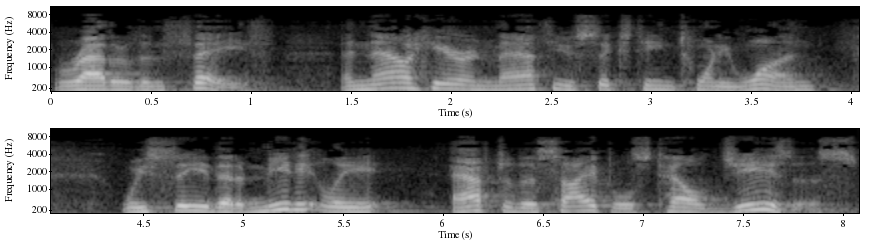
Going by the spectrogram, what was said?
rather than faith. And now here in Matthew 16:21 we see that immediately after the disciples tell Jesus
